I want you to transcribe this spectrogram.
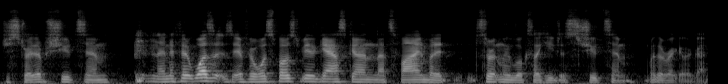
Just straight up shoots him. and if it was if it was supposed to be the gas gun, that's fine. But it certainly looks like he just shoots him with a regular gun.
